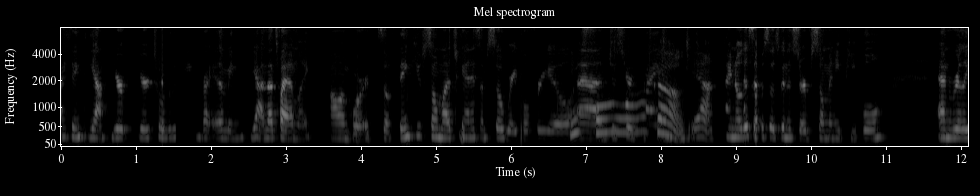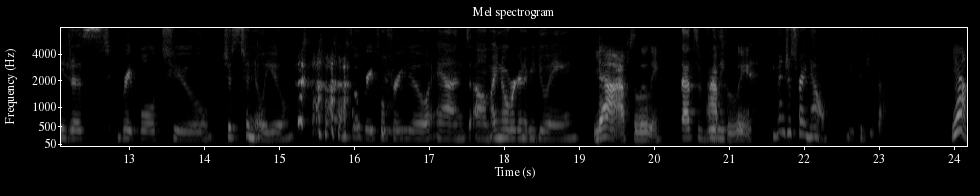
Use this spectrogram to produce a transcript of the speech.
I think, yeah, you're you're totally right. I mean, yeah, and that's why I'm like all on board. So thank you so much, Candice. I'm so grateful for you you're and so just your time. Welcome. Yeah. I know this episode is going to serve so many people and really just grateful to just to know you. I'm so grateful for you, and um, I know we're going to be doing. Yeah, absolutely. That's really absolutely even just right now. You could do that. Yeah,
